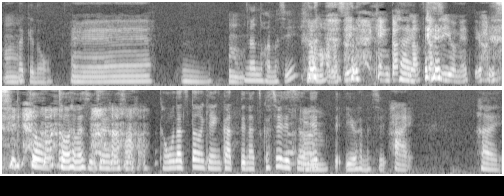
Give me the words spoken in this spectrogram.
うんうんじだけど、へえうん、うん。何の話？何の話？喧嘩って懐かしいよねっていう話、そうその話そういう話。友達との喧嘩って懐かしいですよねうん。っていう話、はい。はい。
